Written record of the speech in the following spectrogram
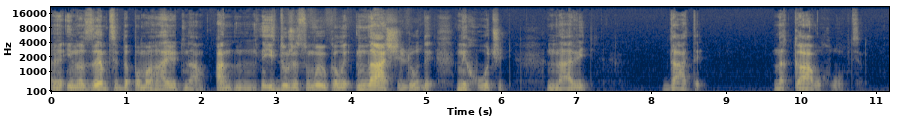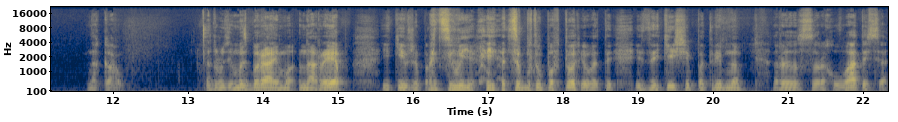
е, іноземці допомагають нам. А, і дуже сумую, коли наші люди не хочуть навіть дати на каву хлопцям. На каву. Друзі, ми збираємо на реп, який вже працює. Я це буду повторювати, і за який ще потрібно розрахуватися.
